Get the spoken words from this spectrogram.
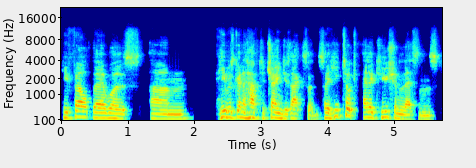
he felt there was, um, he was going to have to change his accent. So he took elocution lessons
